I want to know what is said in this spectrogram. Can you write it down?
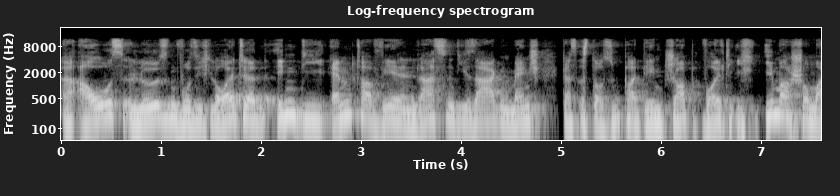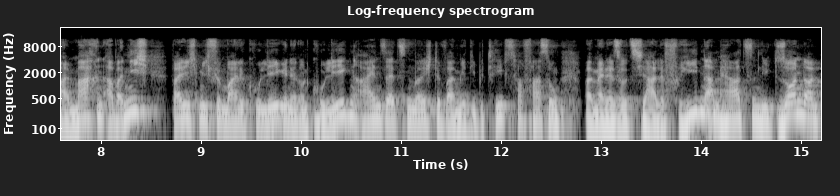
äh, auslösen, wo sich Leute in die Ämter wählen lassen, die sagen, Mensch, das ist doch super, den Job wollte ich immer schon mal machen, aber nicht, weil ich mich für meine Kolleginnen und Kollegen einsetzen möchte, weil mir die Betriebsverfassung, weil mir der soziale Frieden am Herzen liegt, sondern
